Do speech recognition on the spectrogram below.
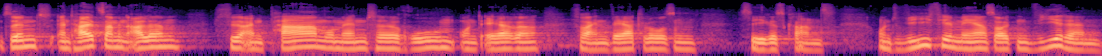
sind enthaltsam in allem für ein paar Momente Ruhm und Ehre, für einen wertlosen Siegeskranz. Und wie viel mehr sollten wir denn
